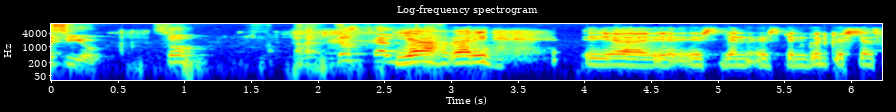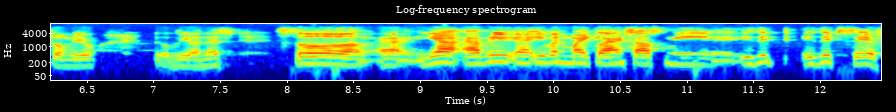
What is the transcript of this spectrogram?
seo so uh, just yeah very yeah it's been it's been good questions from you to be honest. So uh, yeah every uh, even my clients ask me is it is it safe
